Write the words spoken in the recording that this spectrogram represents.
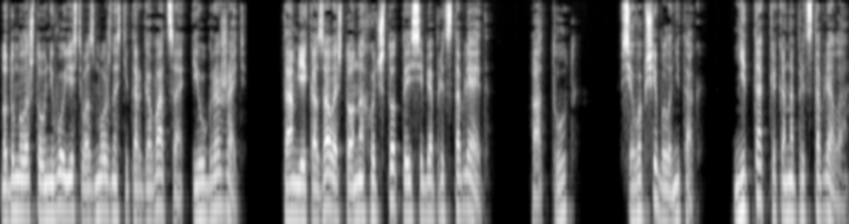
но думала, что у него есть возможности торговаться и угрожать. Там ей казалось, что она хоть что-то из себя представляет. А тут все вообще было не так. Не так, как она представляла.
